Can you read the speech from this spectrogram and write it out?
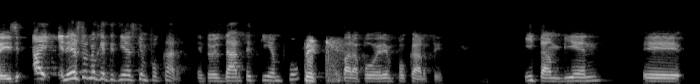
te dice, ay, en esto es lo que te tienes que enfocar. Entonces, darte tiempo para poder enfocarte. Y también eh,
